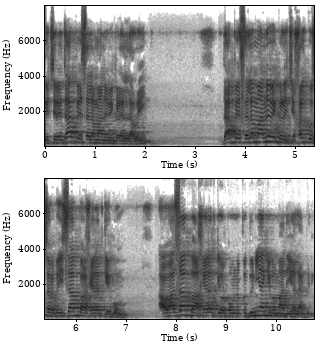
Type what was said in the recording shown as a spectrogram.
کچره دا فیصله مانه وکړي الله وی دا فیصله مانه وکړي چې خلکو سره به حساب په آخرت کې کوم او عذاب په آخرت کې ور کوم په دنیا کې به ما دی هلاک کړی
